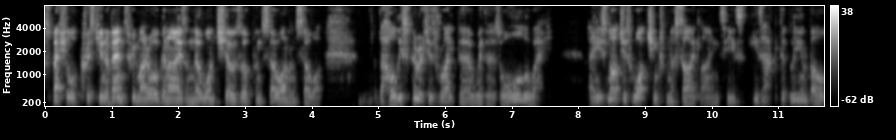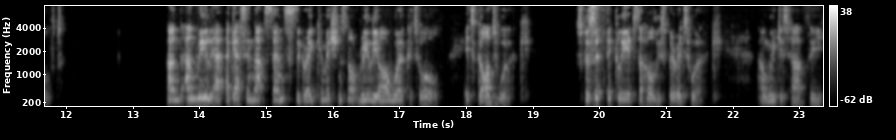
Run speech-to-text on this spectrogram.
special Christian events we might organize and no one shows up and so on and so on. The Holy Spirit is right there with us all the way. And he's not just watching from the sidelines, he's, he's actively involved. And, and really, I guess in that sense, the Great Commission is not really our work at all. It's God's work. Specifically, it's the Holy Spirit's work. And we just have the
